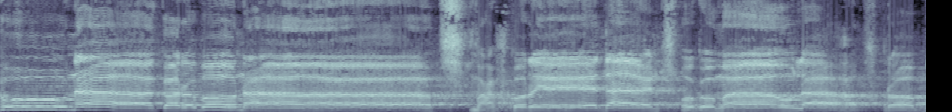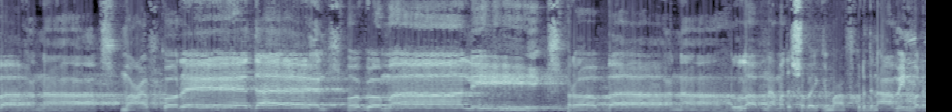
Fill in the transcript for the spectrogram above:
গুনা করব না। মাফ করে দেন। ও গো মাওলা মাফ করে দেন। ও গো মালিক, রব্বানা। আল্লাহ আপনি আমাদের সবাইকে মাফ করে দেন। আমিন বলেন।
